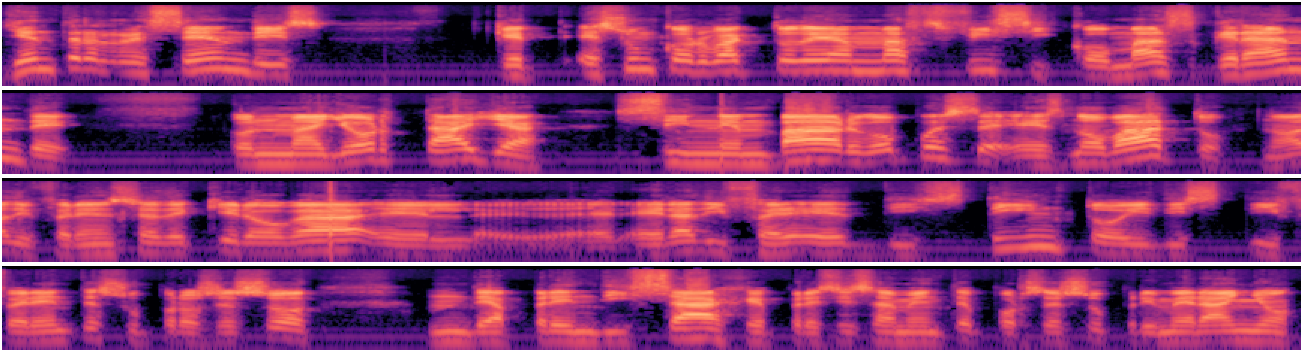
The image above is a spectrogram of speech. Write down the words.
Y entre Recendis, que es un coreback todavía más físico, más grande, con mayor talla. Sin embargo, pues es novato, ¿no? A diferencia de Quiroga, era distinto y diferente su proceso de aprendizaje, precisamente por ser su primer año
